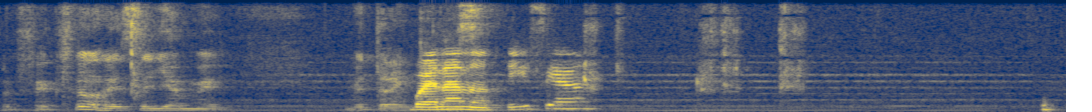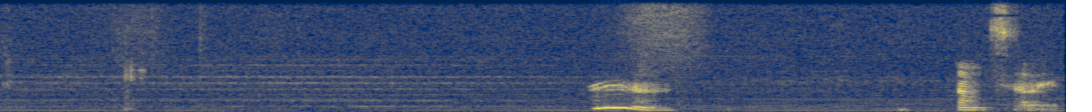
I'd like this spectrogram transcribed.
perfecto. Eso ya me, me tranquiliza. Buena noticia. Ah. Vamos a ver.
